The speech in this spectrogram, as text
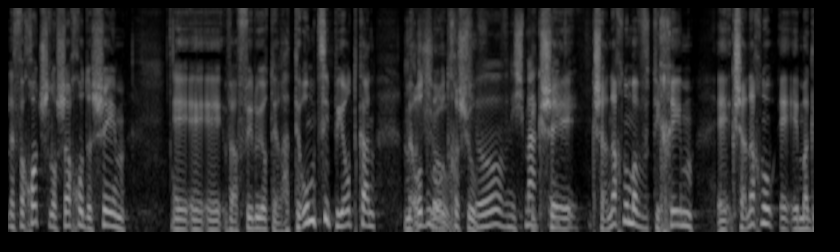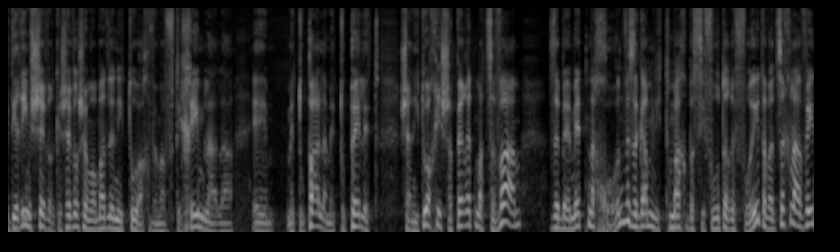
ולפחות שלושה חודשים. אה, אה, ואפילו יותר. התיאום ציפיות כאן מאוד חשוב. מאוד חשוב. חשוב, נשמע קריטי. כשאנחנו מבטיחים אה, כשאנחנו אה, אה, מגדירים שבר כשבר שמועמד לניתוח ומבטיחים למטופל, למטופלת, שהניתוח ישפר את מצבם, זה באמת נכון, וזה גם נתמך בספרות הרפואית, אבל צריך להבין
